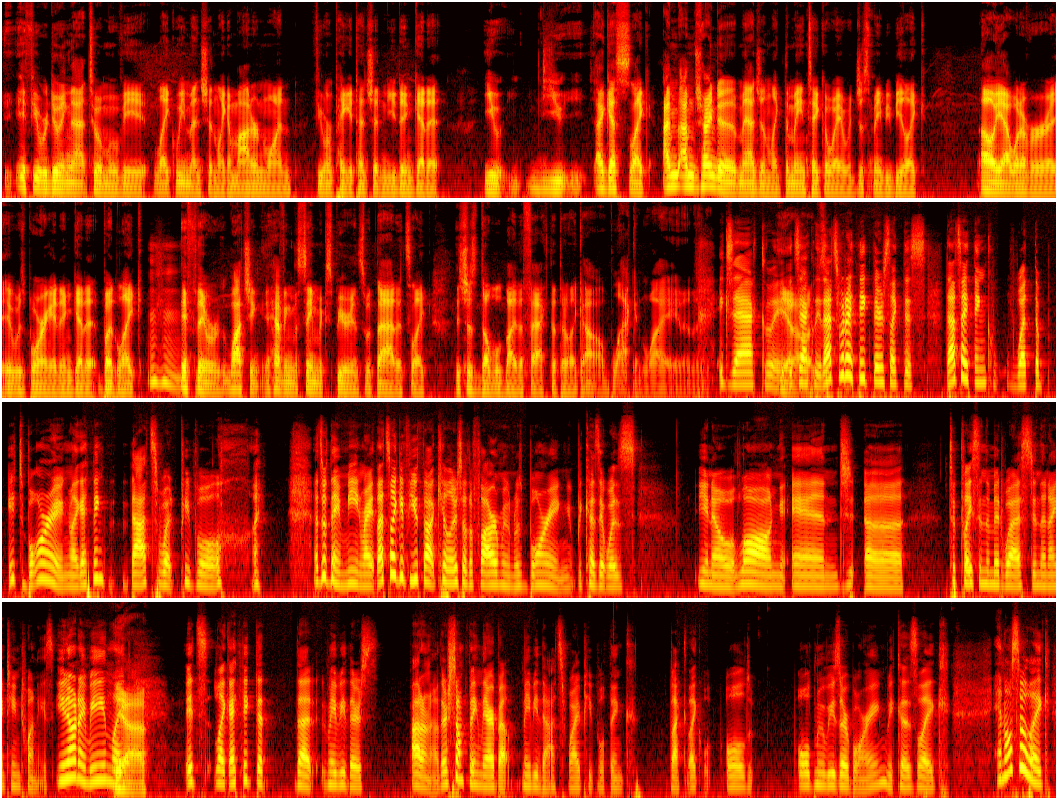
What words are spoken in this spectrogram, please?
if you were doing that to a movie like we mentioned like a modern one if you weren't paying attention and you didn't get it you you i guess like i'm i'm trying to imagine like the main takeaway would just maybe be like oh yeah whatever it was boring i didn't get it but like if they were watching having the same experience with that it's like it's just doubled by the fact that they're like oh black and white and Exactly. You know, exactly. That's what I think. There's like this. That's I think what the it's boring. Like I think that's what people. Like, that's what they mean, right? That's like if you thought Killers of the Flower Moon was boring because it was, you know, long and uh, took place in the Midwest in the 1920s. You know what I mean? Like yeah it's like I think that that maybe there's I don't know there's something there about maybe that's why people think black like old old movies are boring because like and also like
